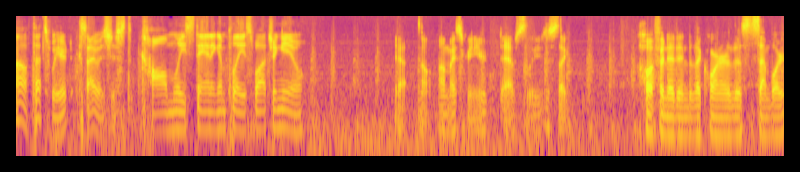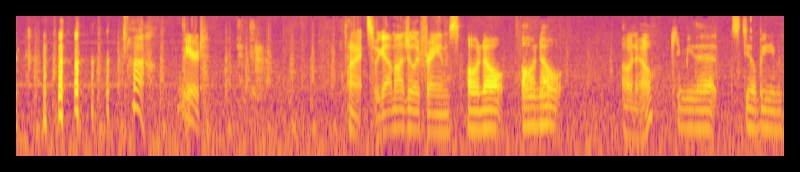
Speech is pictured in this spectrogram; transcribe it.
Oh, that's weird, because I was just calmly standing in place watching you. Yeah, no, on my screen you're absolutely just like hoofing it into the corner of this assembler. huh, weird. Alright, so we got modular frames. Oh no, oh no. Oh no? Give me that steel beam.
